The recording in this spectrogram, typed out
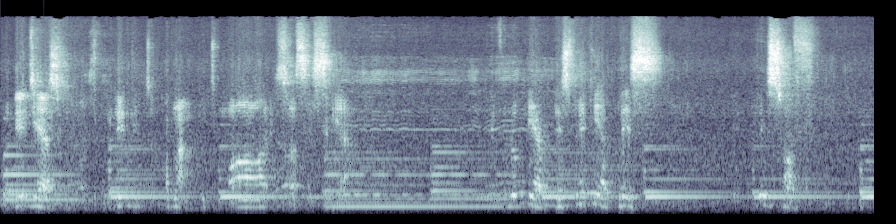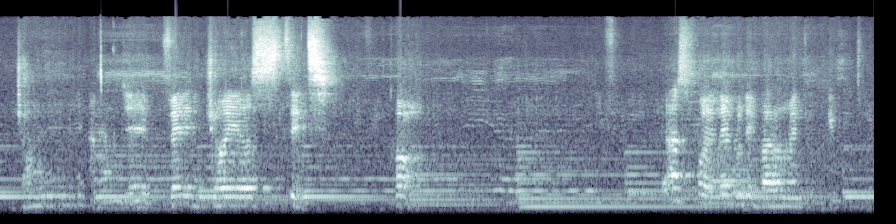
we need your support. We need you to come and put more resources here. Develop your place, make your place place of joy and a very joyous state. Come. If you ask for a level environment, we'll give it to you.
